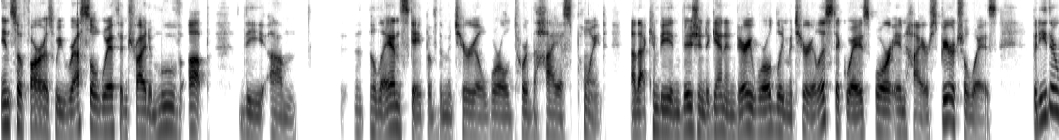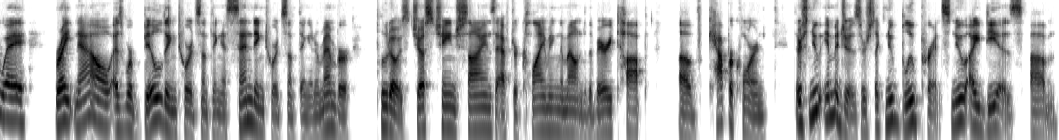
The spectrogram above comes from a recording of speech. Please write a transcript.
insofar as we wrestle with and try to move up the um, the landscape of the material world toward the highest point. Now that can be envisioned again in very worldly materialistic ways or in higher spiritual ways. But either way, right now, as we're building towards something, ascending towards something, and remember, Pluto has just changed signs after climbing the mountain to the very top of Capricorn. There's new images, there's like new blueprints, new ideas. Um,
